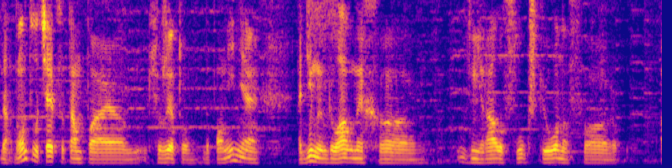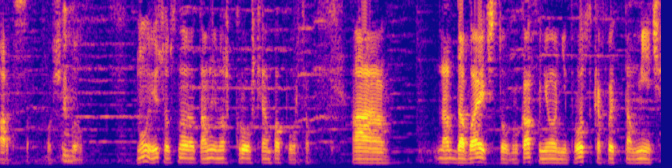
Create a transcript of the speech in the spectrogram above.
Да, но он получается там по э, сюжету дополнения один из главных э, генералов, слуг, шпионов э, Артаса, в общем, Мгм. был. Ну и, собственно, там немножко крошки нам попортил. А надо добавить, что в руках у него не просто какой-то там меч.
